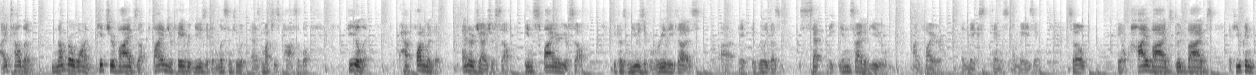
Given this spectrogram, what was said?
I tell them number one, get your vibes up. Find your favorite music and listen to it as much as possible. Feel it. Have fun with it. Energize yourself. Inspire yourself. Because music really does, uh, it, it really does set the inside of you on fire and makes things amazing. So, you know, high vibes, good vibes. If you can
